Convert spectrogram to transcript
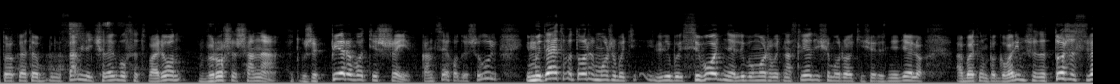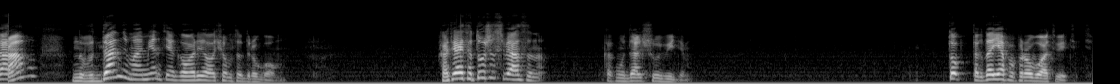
только это на самом деле человек был сотворен в Роша Шана. Это уже первого Тишей, в конце хода Шилуль. И мы до этого тоже, может быть, либо сегодня, либо, может быть, на следующем уроке, через неделю об этом поговорим, что это тоже связано, но в данный момент я говорил о чем-то другом. Хотя это тоже связано, как мы дальше увидим. То, тогда я попробую ответить.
